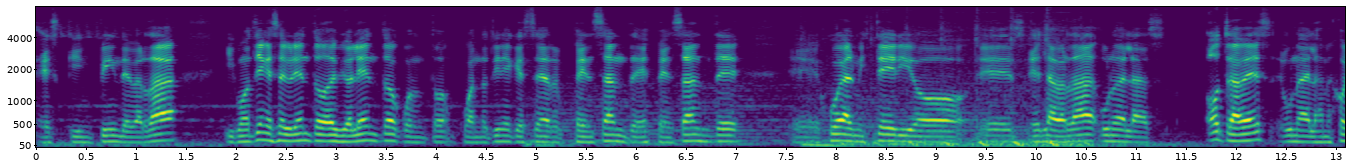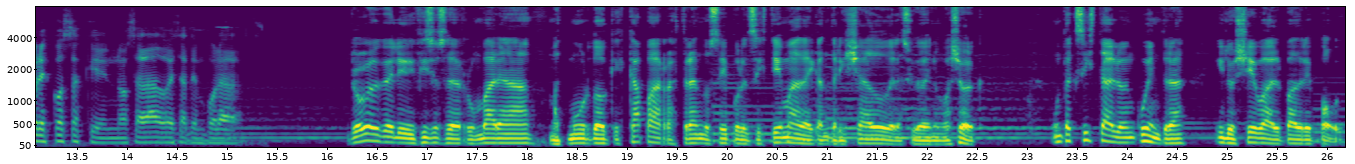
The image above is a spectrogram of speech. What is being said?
es Kingpin de verdad. Y cuando tiene que ser violento es violento, cuando, cuando tiene que ser pensante es pensante, eh, juega al misterio, es, es la verdad una de las otra vez una de las mejores cosas que nos ha dado esta temporada. Luego de que el edificio se derrumbara, Matt Murdock escapa arrastrándose por el sistema de alcantarillado de la ciudad de Nueva York. Un taxista lo encuentra y lo lleva al padre Paul,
